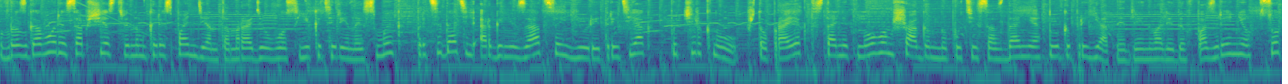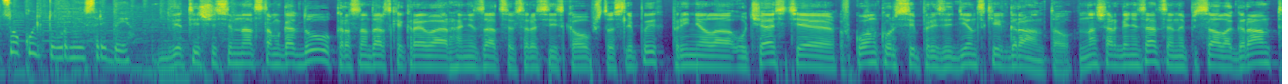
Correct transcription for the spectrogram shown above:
В разговоре с общественным корреспондентом радио ВОЗ Екатериной Смык председатель организации Юрий Третьяк подчеркнул, что проект станет новым шагом на пути создания благоприятной для инвалидов по зрению социокультурной среды среды. В 2017 году Краснодарская краевая организация Всероссийского общества слепых приняла участие в конкурсе президентских грантов. Наша организация написала грант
